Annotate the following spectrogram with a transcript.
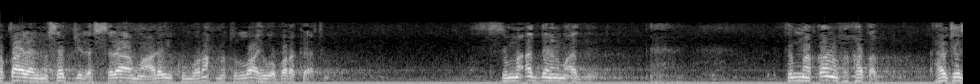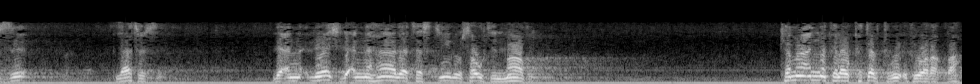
فقال المسجل السلام عليكم ورحمة الله وبركاته ثم أذن المؤذن ثم قام فخطب هل تجزئ؟ لا تجزئ لأن ليش؟ لأن هذا تسجيل صوت ماضي كما أنك لو كتبت في ورقة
